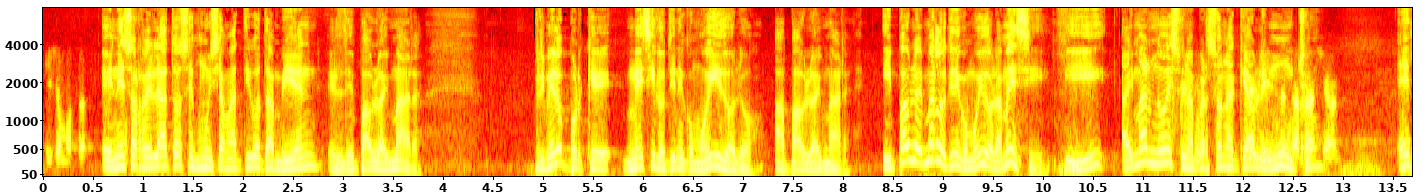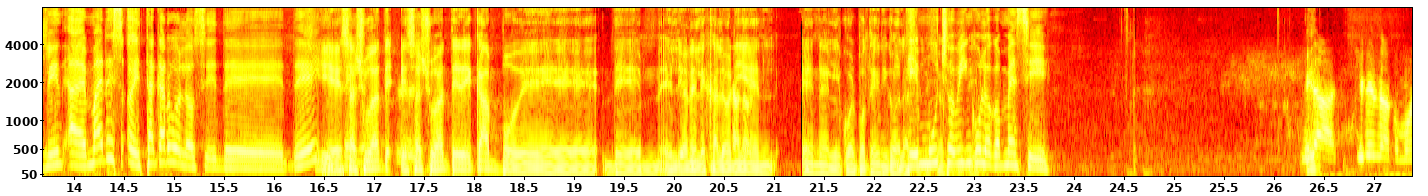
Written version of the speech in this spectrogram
quiso mostrar. En esos relatos es muy llamativo también el de Pablo Aymar. Primero porque Messi lo tiene como ídolo a Pablo Aymar. Y Pablo Aymar lo tiene como ídolo a Messi. Y Aymar no es una persona que hable mucho. Es Además está a cargo de los de, de es ayudante, es ayudante de campo de, de, de Lionel Scaloni en, en el cuerpo técnico de la Tiene mucho vínculo con Messi. Mira, tiene una, como,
